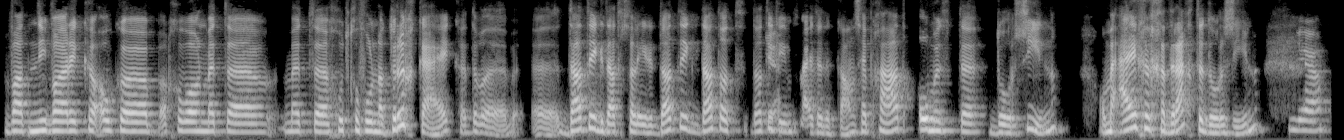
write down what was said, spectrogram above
wat niet, waar ik ook uh, gewoon met, uh, met goed gevoel naar terugkijk, dat ik dat geleerd, dat ik, dat, dat, dat ik in feite de kans heb gehad om het te doorzien, om mijn eigen gedrag te doorzien, ja.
